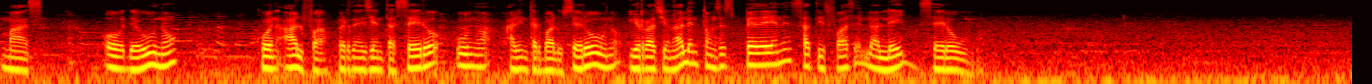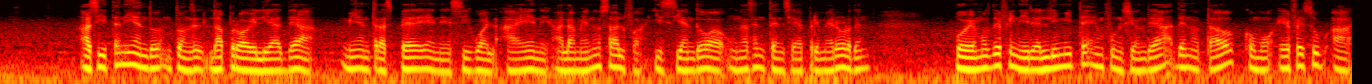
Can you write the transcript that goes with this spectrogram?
más o de 1 con alfa perteneciente a 0, 1 al intervalo 0, 1 irracional, entonces PDN satisface la ley 0, 1. Así teniendo entonces la probabilidad de A mientras PDN es igual a n a la menos alfa y siendo A una sentencia de primer orden, podemos definir el límite en función de A denotado como f sub A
